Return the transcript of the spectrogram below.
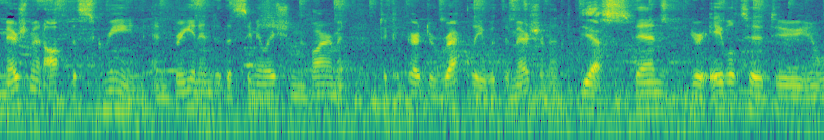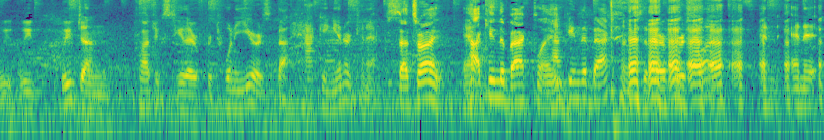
measurement off the screen and bring it into the simulation environment to compare directly with the measurement, Yes. then you're able to do. You know, we, we've we've done projects together for 20 years about hacking interconnects. That's right. And Hacking the backplane. Hacking the backplane was the very first one, and and it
